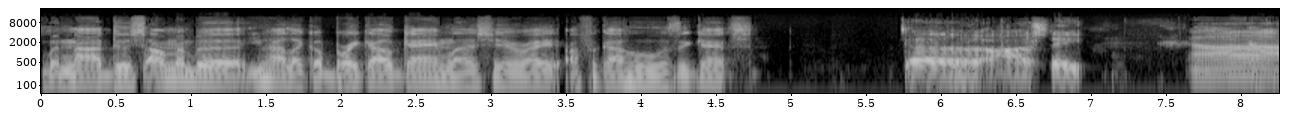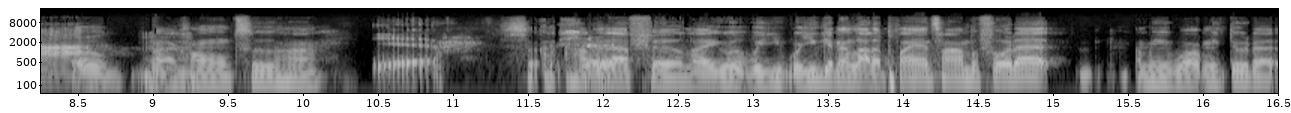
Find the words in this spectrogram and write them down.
But nah, dude, I remember you had like a breakout game last year, right? I forgot who it was against. uh, Ohio State. Ah. Oh, back home too, huh? Yeah. So how sure. did that feel? Like, were you were you getting a lot of playing time before that? I mean, walk me through that.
